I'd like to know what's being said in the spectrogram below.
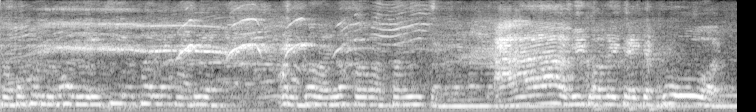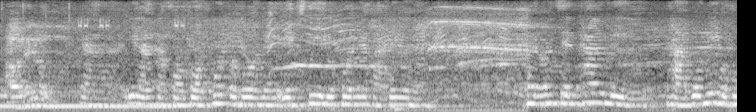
ขอขอบคุณทุกคนเลยที่ทุกคนนะคะด้วยอันบอลแล้วก็บอกเขามีใจนะคะอ่ามีความในใจจะพูด เอาได้ลงจ้าอีหลาค่ะขอขอบคุณกับโบในเอฟซีทุกคนนะคะด้วยถนนเส้นทางนี้ถามว่ามีกับโบ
